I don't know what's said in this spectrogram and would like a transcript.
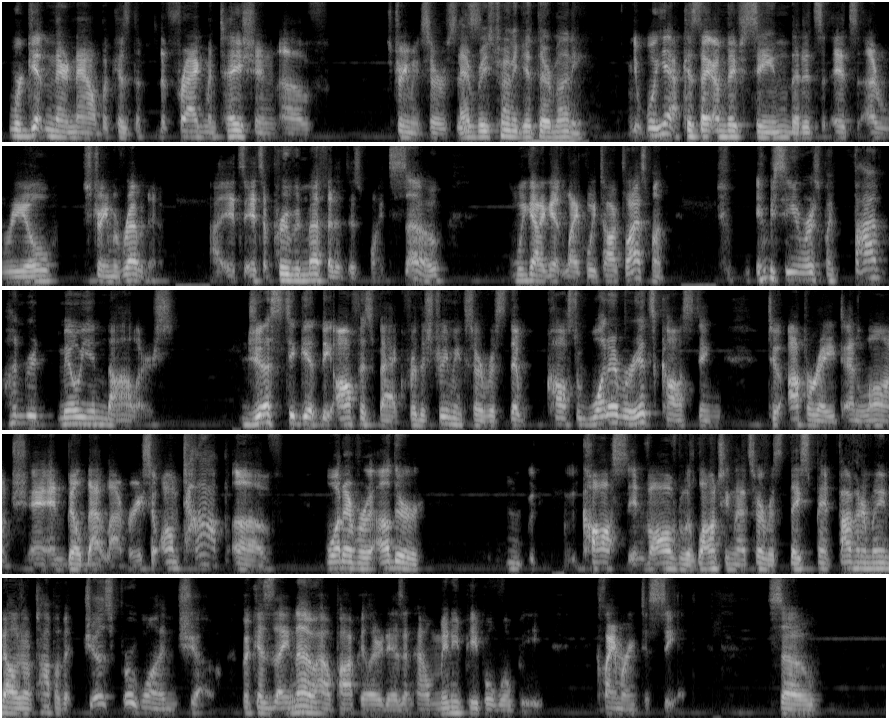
we're getting there now because the, the fragmentation of streaming services. Everybody's trying to get their money. well, yeah, because they um, they've seen that it's it's a real stream of revenue. Uh, it's it's a proven method at this point. So we got to get like we talked last month. NBC Universal paid five hundred million dollars just to get the Office back for the streaming service that cost whatever it's costing to operate and launch and- and build that library. So on top of whatever other costs involved with launching that service, they spent five hundred million dollars on top of it just for one show because they know how popular it is and how many people will be clamoring to see it. So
